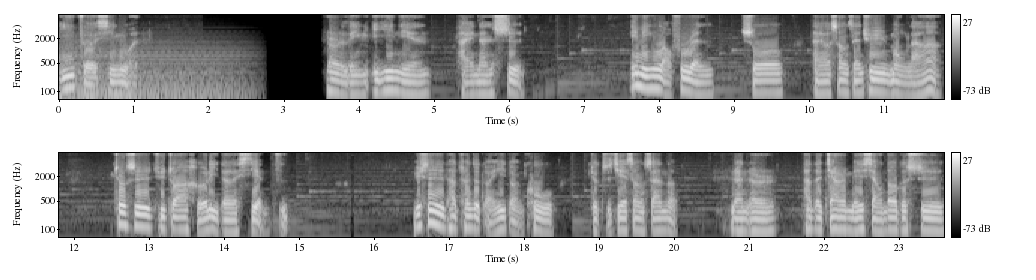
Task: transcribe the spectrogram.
一则新闻。二零一一年，台南市一名老妇人说，她要上山去猛男啊，就是去抓河里的蚬子。于是她穿着短衣短裤，就直接上山了。然而，她的家人没想到的是，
